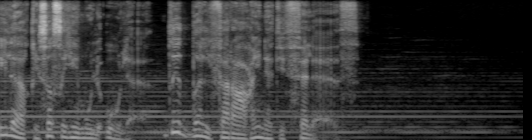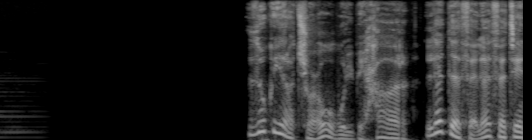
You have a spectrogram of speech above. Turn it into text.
إلى قصصهم الأولى ضد الفراعنة الثلاث. ذكرت شعوب البحار لدى ثلاثة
